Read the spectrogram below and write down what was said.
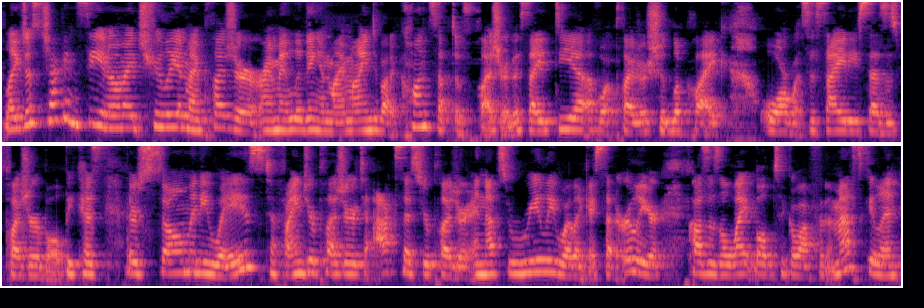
Like just check and see, you know, am I truly in my pleasure or am I living in my mind about a concept of pleasure, this idea of what pleasure should look like or what society says is pleasurable? Because there's so many ways to find your pleasure, to access your pleasure. And that's really what, like I said earlier, causes a light bulb to go off for the masculine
